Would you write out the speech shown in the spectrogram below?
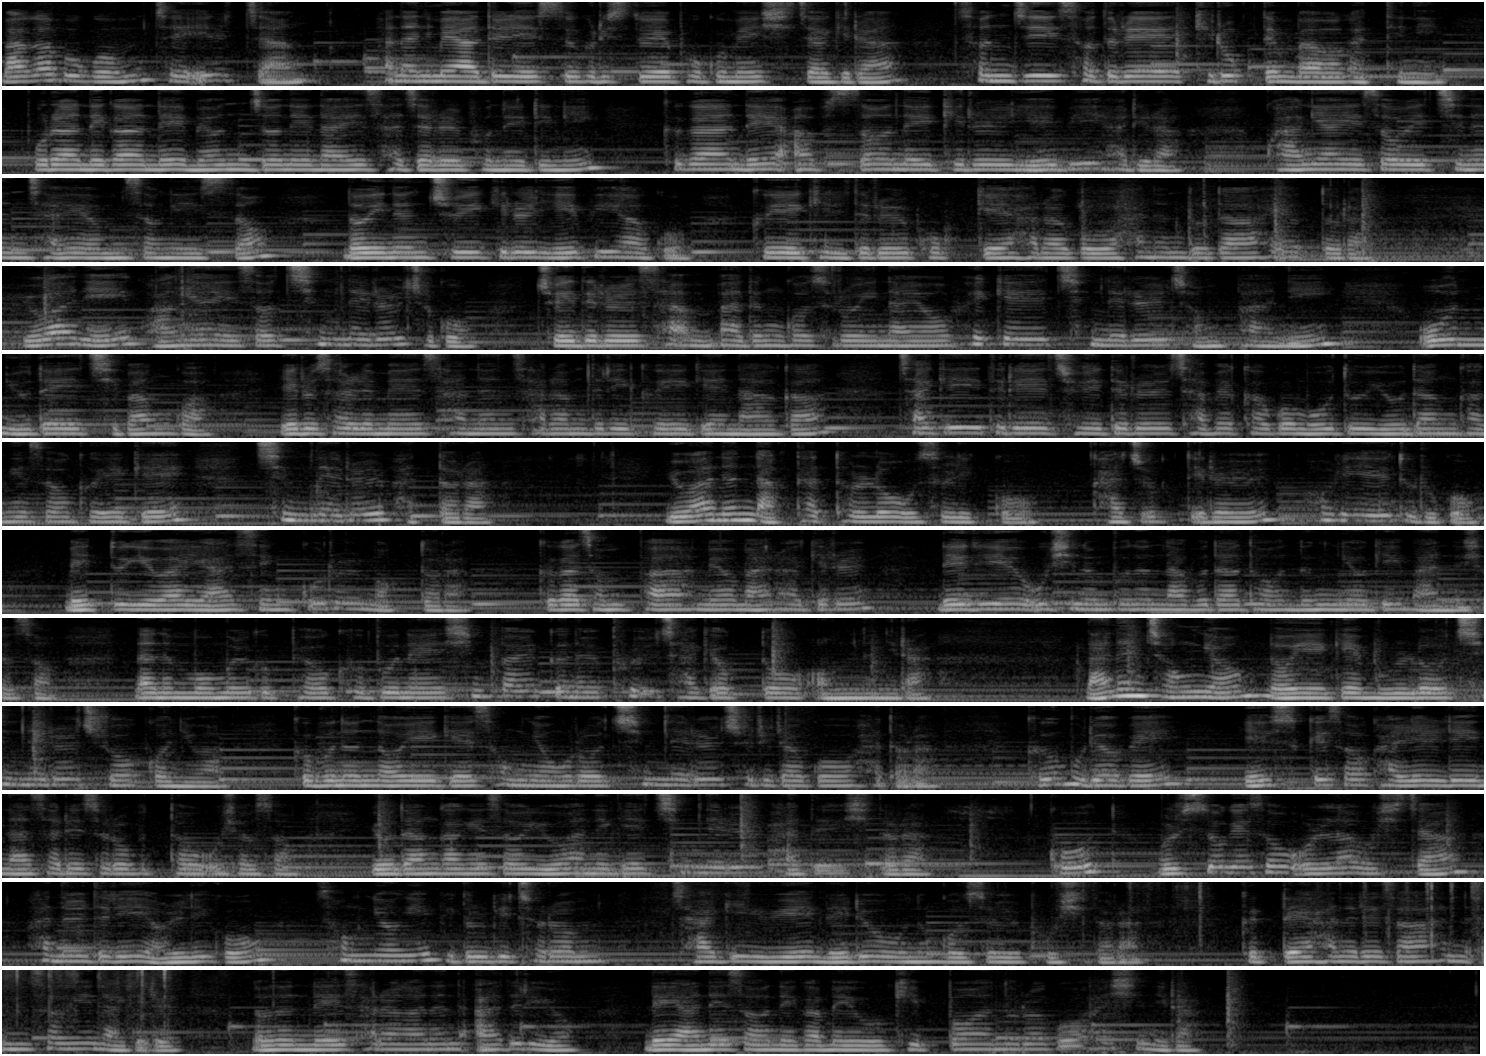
마가복음 제1장 하나님의 아들 예수 그리스도의 복음의 시작이라 선지 서들에 기록된 바와 같으니 보라 내가 내 면전에 나의 사자를 보내리니 그가 내 앞서 내 길을 예비하리라. 광야에서 외치는 자의 음성에 있어 너희는 주의 길을 예비하고 그의 길들을 곱게 하라고 하는도다 하였더라. 요한이 광야에서 침례를 주고 죄들을 사함 받은 것으로 인하여 회개의 침례를 전파하니 온 유대 지방과 예루살렘에 사는 사람들이 그에게 나아가 자기들의 죄들을 자백하고 모두 요단 강에서 그에게 침례를 받더라. 요한은 낙타털로 옷을 입고 가죽띠를 허리에 두르고 메뚜기와 야생 꿀을 먹더라. 그가 전파하며 말하기를 내 뒤에 오시는 분은 나보다 더 능력이 많으셔서 나는 몸을 굽혀 그분의 신발끈을 풀 자격도 없느니라. 나는 정령 너희에게 물로 침례를 주었거니와 그분은 너희에게 성령으로 침례를 주리라고 하더라. 그 무렵에 예수께서 갈릴리 나사렛으로부터 오셔서 요단강에서 요한에게 침례를 받으시더라. 곧 물속에서 올라오시자 하늘들이 열리고 성령이 비둘기처럼 자기 위에 내려오는 것을 보시더라. 그때 하늘에서 한 음성이 나기를 너는 내 사랑하는 아들이요 내 안에서 내가 매우 기뻐하노라고 하시니라.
